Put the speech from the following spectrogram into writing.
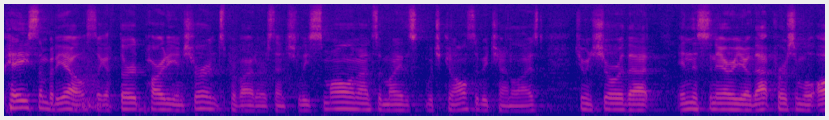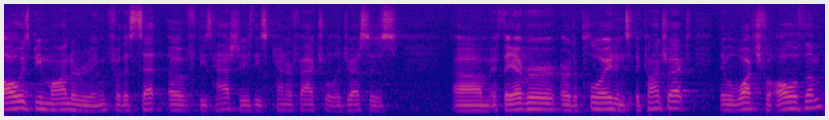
pay somebody else, like a third-party insurance provider, essentially, small amounts of money, which can also be channelized, to ensure that in this scenario, that person will always be monitoring for the set of these hashes, these counterfactual addresses. Um, if they ever are deployed into the contract, they will watch for all of them,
